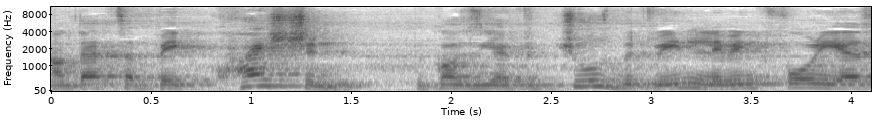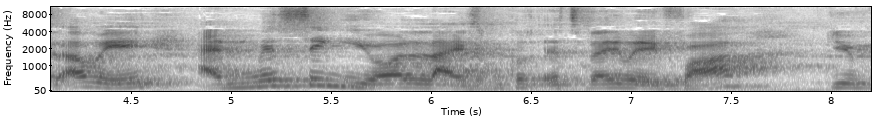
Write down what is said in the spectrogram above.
Now that's a big question because you have to choose between living four years away and missing your lives because it's very very far. You're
